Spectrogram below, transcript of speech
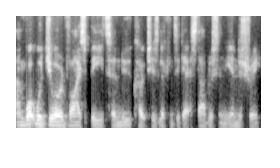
and what would your advice be to new coaches looking to get established in the industry?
